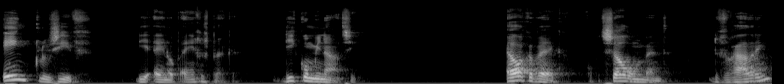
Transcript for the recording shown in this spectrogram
inclusief die één op één gesprekken. Die combinatie. Elke week op hetzelfde moment de vergadering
